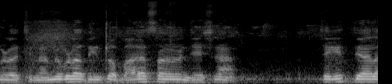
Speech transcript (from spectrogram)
కూడా వచ్చి నన్ను కూడా దీంట్లో భాగస్వామ్యం చేసిన Jagtial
